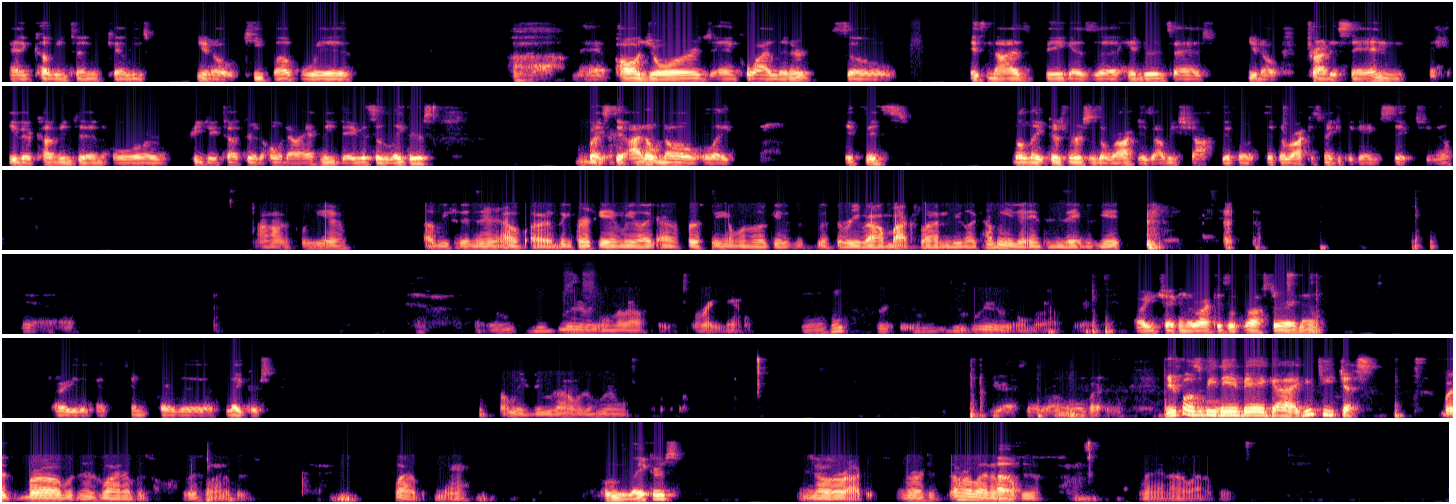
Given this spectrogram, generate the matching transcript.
and Covington can at least you know keep up with. Oh, man, Paul George and Kawhi Leonard. So it's not as big as a hindrance as you know trying to send either Covington or PJ Tucker to hold down Anthony Davis to the Lakers. But Yeah. still, I don't know. Like, if it's the Lakers versus the Rockets, I'll be shocked if the if the Rockets make it to Game Six. You know. Honestly, yeah. I'll be sitting there. I'll, uh, the first game be like, uh, first thing I'm gonna look is, is the rebound box line and be like, how many did Anthony Davis get? Yeah. He's literally on the roster right now. hmm He's literally on the roster. Right now. Are you checking the Rockets roster right now? Or are you looking at him for the Lakers? Some of these dudes, I don't know who. You're asking the wrong person. You're supposed to be the NBA guy. You teach us. But bro, but this lineup is this lineup is lineup is man. Who, Lakers? No, the Rockets. The Rockets. Our lineup Oh. is just man. Our lineup is.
